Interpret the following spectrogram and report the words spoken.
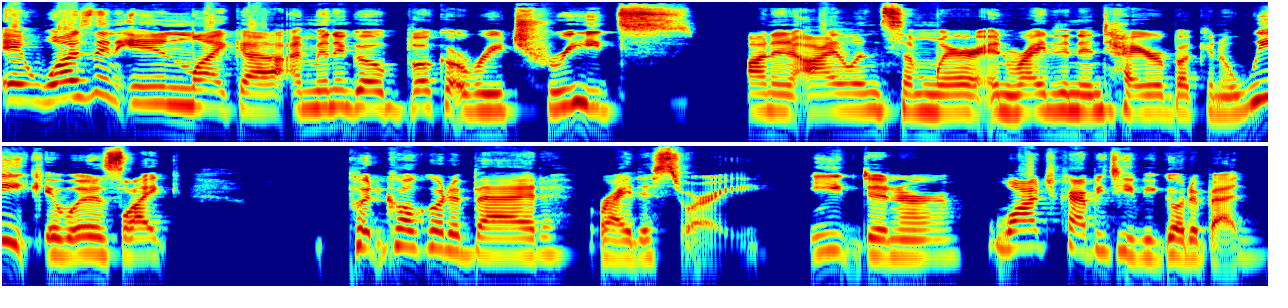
it wasn't in like a, I'm going to go book a retreat on an island somewhere and write an entire book in a week. It was like, put Coco to bed, write a story, eat dinner, watch crappy TV, go to bed,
